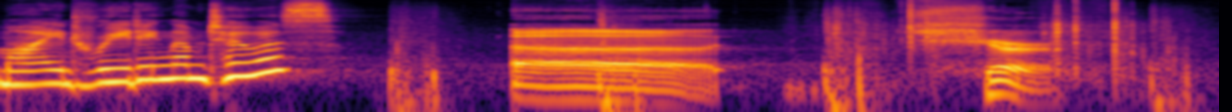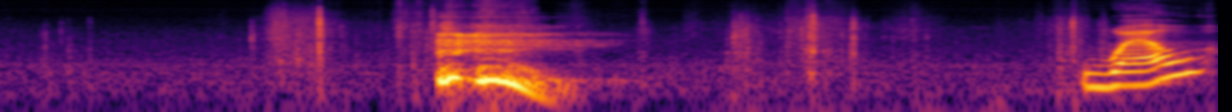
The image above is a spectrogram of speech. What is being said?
Mind reading them to us? Uh, sure. Well,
